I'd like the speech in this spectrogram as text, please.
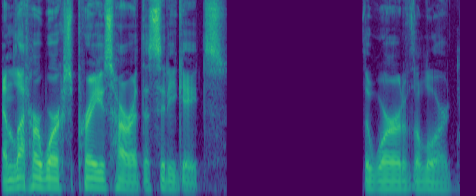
and let her works praise her at the city gates. The word of the Lord.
